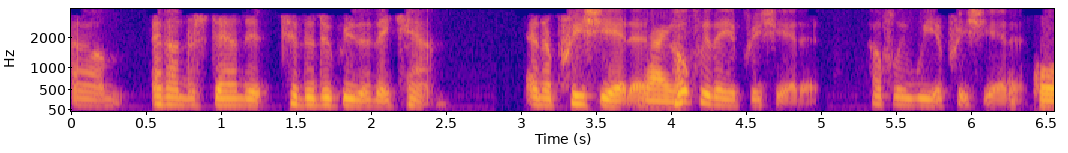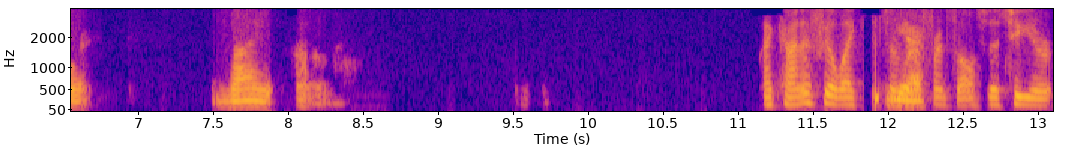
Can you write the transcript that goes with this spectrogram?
um, and understand it to the degree that they can and appreciate it right. hopefully they appreciate it hopefully we appreciate it of course right um, I kind of feel like it's a reference also to your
